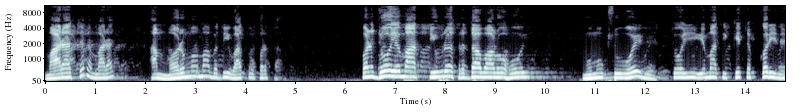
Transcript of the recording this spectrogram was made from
મહારાજ છે ને મહારાજ, આ મર્મમાં બધી વાતો કરતા. પણ જો એમાં તીવ્ર શ્રદ્ધાવાળો હોય, મુમુક્ષુ હોય ને, તો એ એમાંથી કેચઅપ કરીને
